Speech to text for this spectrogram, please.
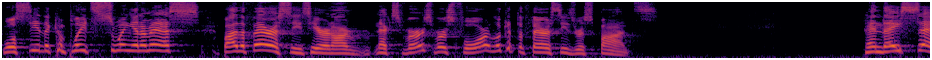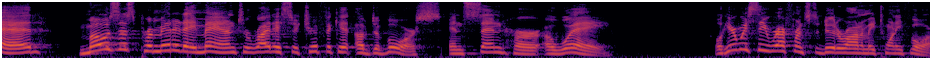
we'll see the complete swing and a miss by the Pharisees here in our next verse. Verse 4, look at the Pharisees' response. And they said, Moses permitted a man to write a certificate of divorce and send her away. Well, here we see reference to Deuteronomy 24.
